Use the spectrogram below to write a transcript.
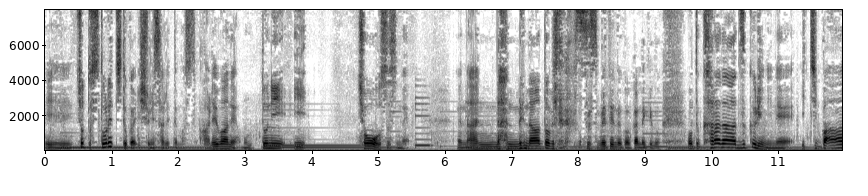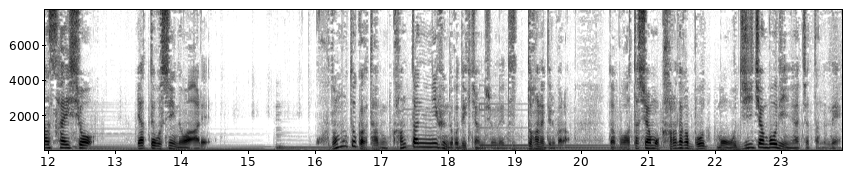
えー、ちょっとストレッチとか一緒にされてます。あれはね、本当にいい。超おすすめ。な、なんで縄跳びとか進めてんのかわかんないけど、ほんと体作りにね、一番最初やってほしいのはあれ。子供とか多分簡単に2分とかできちゃうんでしょうね。ずっと跳ねてるから。だから私はもう体がぼ、もうおじいちゃんボディになっちゃったので、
